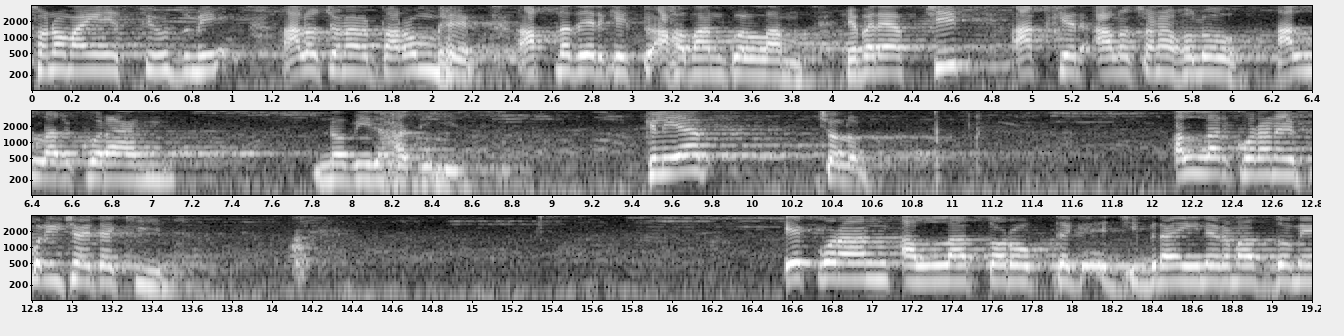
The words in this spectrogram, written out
সোনো এক্সকিউজ মি আলোচনার প্রারম্ভে আপনাদেরকে একটু আহ্বান করলাম। এবারে আসছি। আজকের আলোচনা হলো আল্লাহর কোরআন, নবীর হাদিস। ক্লিয়ার চলুন। আল্লাহর কোরআনের পরিচয়টা কি? এ কোরআন আল্লাহর তরফ থেকে জিব্রাইলের মাধ্যমে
